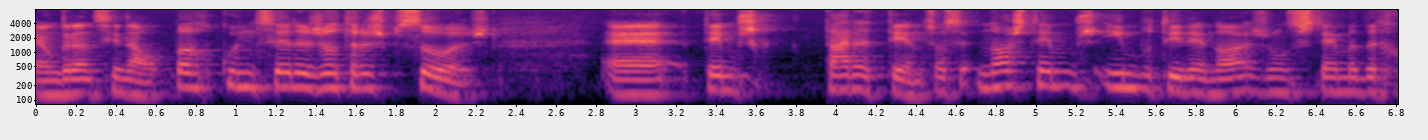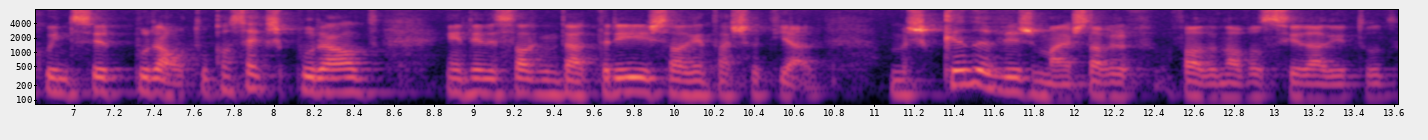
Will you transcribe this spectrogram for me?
É um grande sinal. Para reconhecer as outras pessoas, uh, temos que estar atentos. Seja, nós temos embutido em nós um sistema de reconhecer por alto. Tu consegues por alto entender se alguém está triste, se alguém está chateado. Mas cada vez mais, estava a falar da nova sociedade e tudo,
